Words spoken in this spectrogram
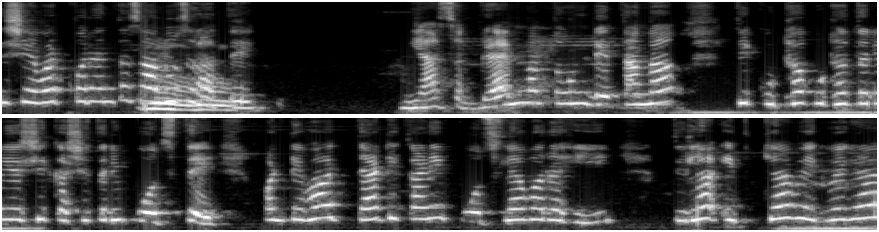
ती शेवटपर्यंत चालूच. राहते या सगळ्यांना तोंड देताना ती कुठं कुठं तरी अशी कशी तरी पोचते. पण तेव्हा त्या ठिकाणी पोचल्यावरही तिला इतक्या वेगवेगळ्या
